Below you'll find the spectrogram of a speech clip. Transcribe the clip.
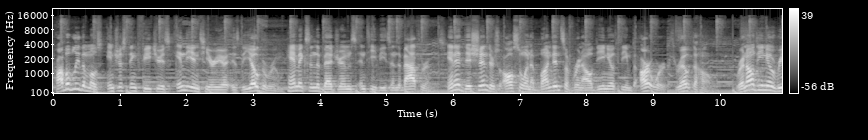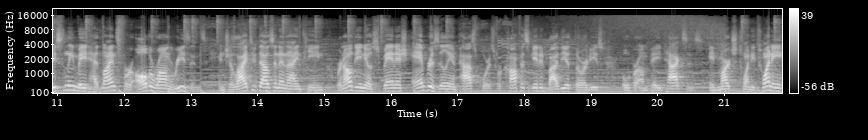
Probably the most interesting features in the interior is the yoga room, hammocks in the bedrooms, and TVs in the bathrooms. In addition, there's also an abundance of Ronaldinho themed artwork throughout the home. Ronaldinho recently made headlines for all the wrong reasons. In July 2019, Ronaldinho's Spanish and Brazilian passports were confiscated by the authorities over unpaid taxes. In March 2020,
